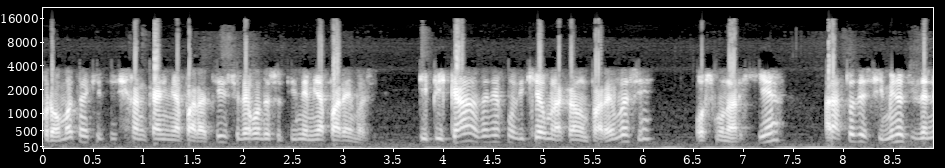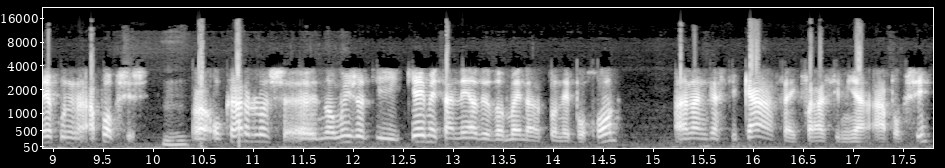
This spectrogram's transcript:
χρώματα και της είχαν κάνει μια παρατήρηση λέγοντας ότι είναι μια παρέμβαση. Τυπικά δεν έχουν δικαίωμα να κάνουν παρέμβαση ως μοναρχία, αλλά αυτό δεν σημαίνει ότι δεν έχουν Ο Κάρολος ε, νομίζω ότι και με τα νέα δεδομένα των εποχών αναγκαστικά θα εκφράσει μια άποψη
